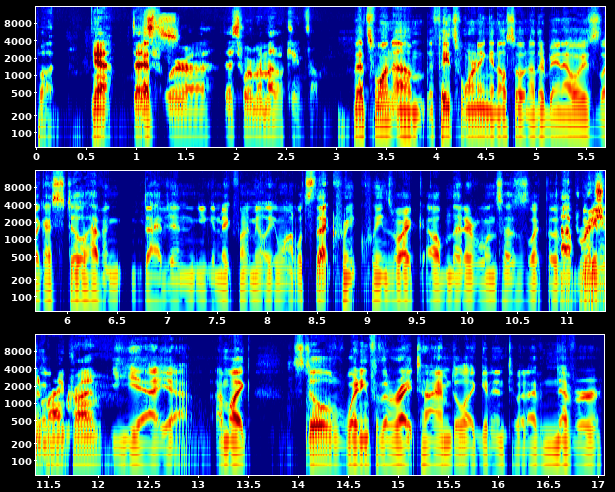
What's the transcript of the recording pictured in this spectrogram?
But yeah, that's, That's- where uh, that's where my metal came from. That's one. Um, Fates Warning, and also another band. I always like. I still haven't dived in. You can make fun of me all you want. What's that Que- Queensryche album that everyone says is like the Operation beginning of- Mindcrime. Yeah, yeah. I'm like still waiting for the right time to like get into it. I've never.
